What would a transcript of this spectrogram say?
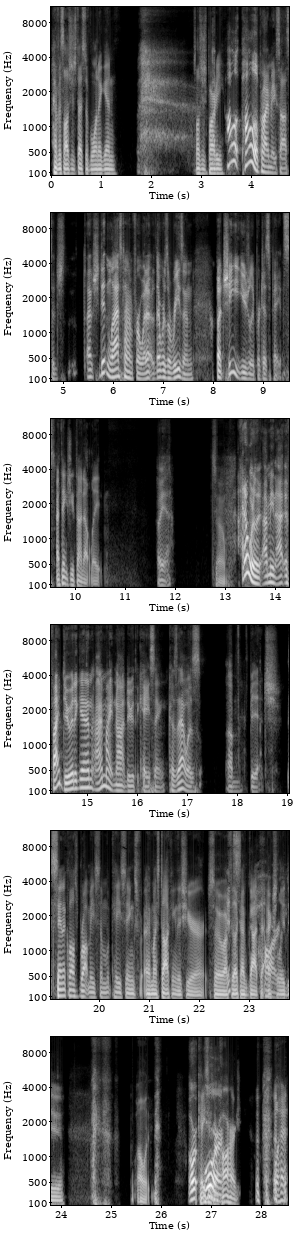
Have a sausage fest of one again. Sausage party. Paula, Paula probably make sausage. Uh, she didn't last time for whatever. There was a reason, but she usually participates. I think she found out late. Oh yeah. So I don't really. I mean, I, if I do it again, I might not do the casing because that was a bitch. Santa Claus brought me some casings for uh, my stocking this year, so I feel like I've got to actually do. Well, Or casings or are hard. what?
